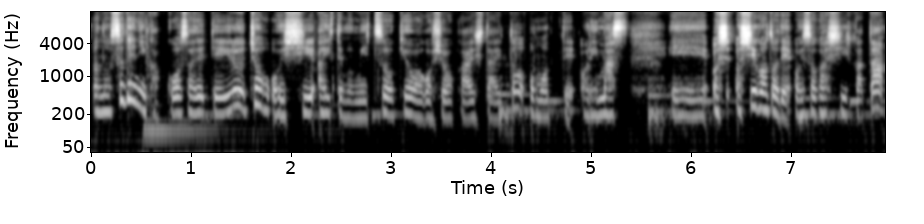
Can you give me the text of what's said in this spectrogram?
あのすでに加工されている超美味しいアイテム3つを今日はご紹介したいと思っております。えー、おお仕事でお忙しい方、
